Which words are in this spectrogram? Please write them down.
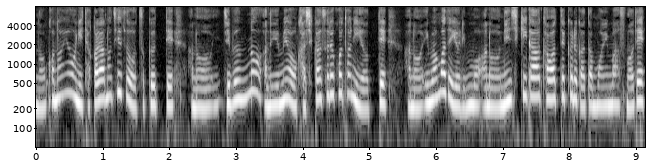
あのこのように宝の地図を作ってあの自分のあの夢を可視化することによってあの今までよりもあの認識が変わってくるかと思いますので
